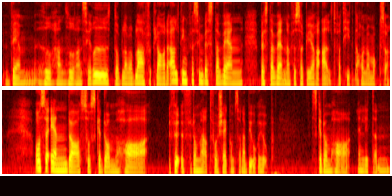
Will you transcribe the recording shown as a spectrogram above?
vem, hur han, hur han ser ut och bla bla bla, förklarade allting för sin bästa vän. Bästa vännen försöker göra allt för att hitta honom också. Och så en dag så ska de ha, för, för de här två tjejkompisarna bor ihop, ska de ha en liten,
